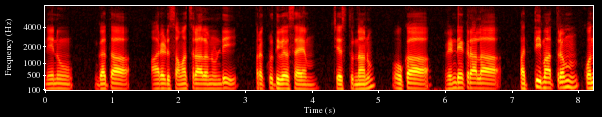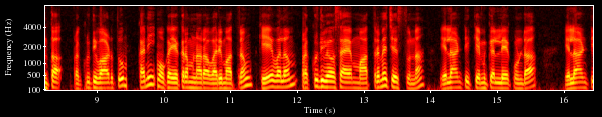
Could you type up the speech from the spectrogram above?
నేను గత ఆరేడు సంవత్సరాల నుండి ప్రకృతి వ్యవసాయం చేస్తున్నాను. ఒక రెండు ఎకరాల పత్తి మాత్రం కొంత ప్రకృతి వాడుతూ కానీ ఒక ఎకరంన్నర వరి మాత్రం కేవలం ప్రకృతి వ్యవసాయం మాత్రమే చేస్తున్నా ఎలాంటి కెమికల్ లేకుండా ఎలాంటి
